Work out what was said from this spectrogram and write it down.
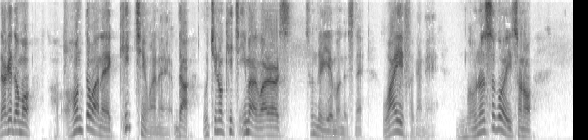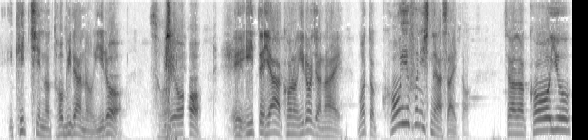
だけども、ほ本当はね、キッチンはね、だ、うちのキッチン、今我々住んでる家もですね、ワイフがね、ものすごいその、キッチンの扉の色、それを、え言って、いや、この色じゃない。もっとこういう風にしなさいと。その、こういう、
